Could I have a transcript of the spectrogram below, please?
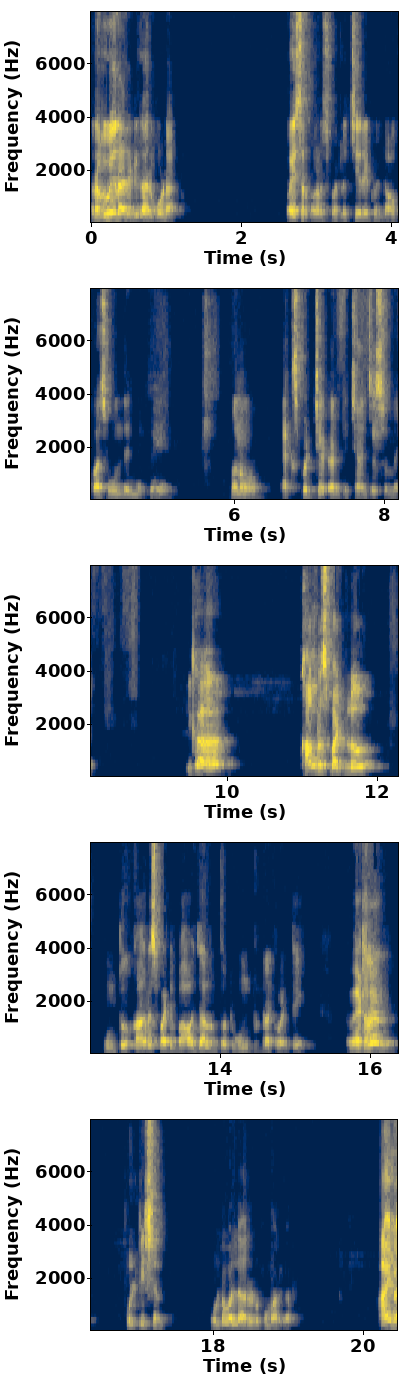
రఘువీరారెడ్డి గారు కూడా వైఎస్ఆర్ కాంగ్రెస్ పార్టీలో చేరేటువంటి అవకాశం ఉంది అని చెప్పి మనం ఎక్స్పెక్ట్ చేయడానికి ఛాన్సెస్ ఉన్నాయి. ఇక కాంగ్రెస్ పార్టీలో ఉంటూ కాంగ్రెస్ పార్టీ భావజాలంతో ఉంటున్నటువంటి వెటరన్ పొలిటీషియన్ ఉండవల్లి అరుణ్ కుమార్ గారు. ఆయన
